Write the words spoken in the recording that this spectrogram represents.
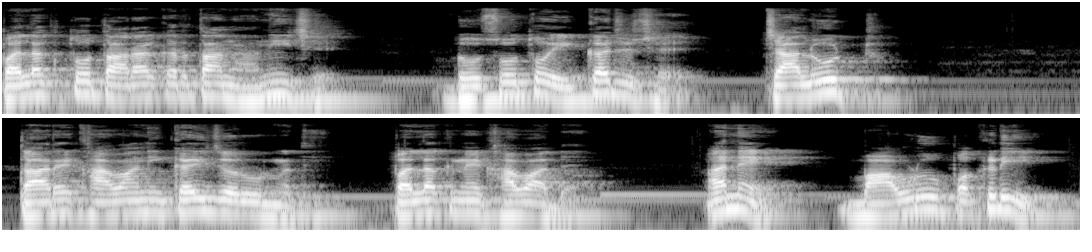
પલક તો તારા કરતાં નાની છે. ઢોસો તો એક જ છે. ચાલ ઉઠ. તારે ખાવાની કઈ જરૂર નથી. પલકને ખાવા દે. અને બાવડું પકડી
